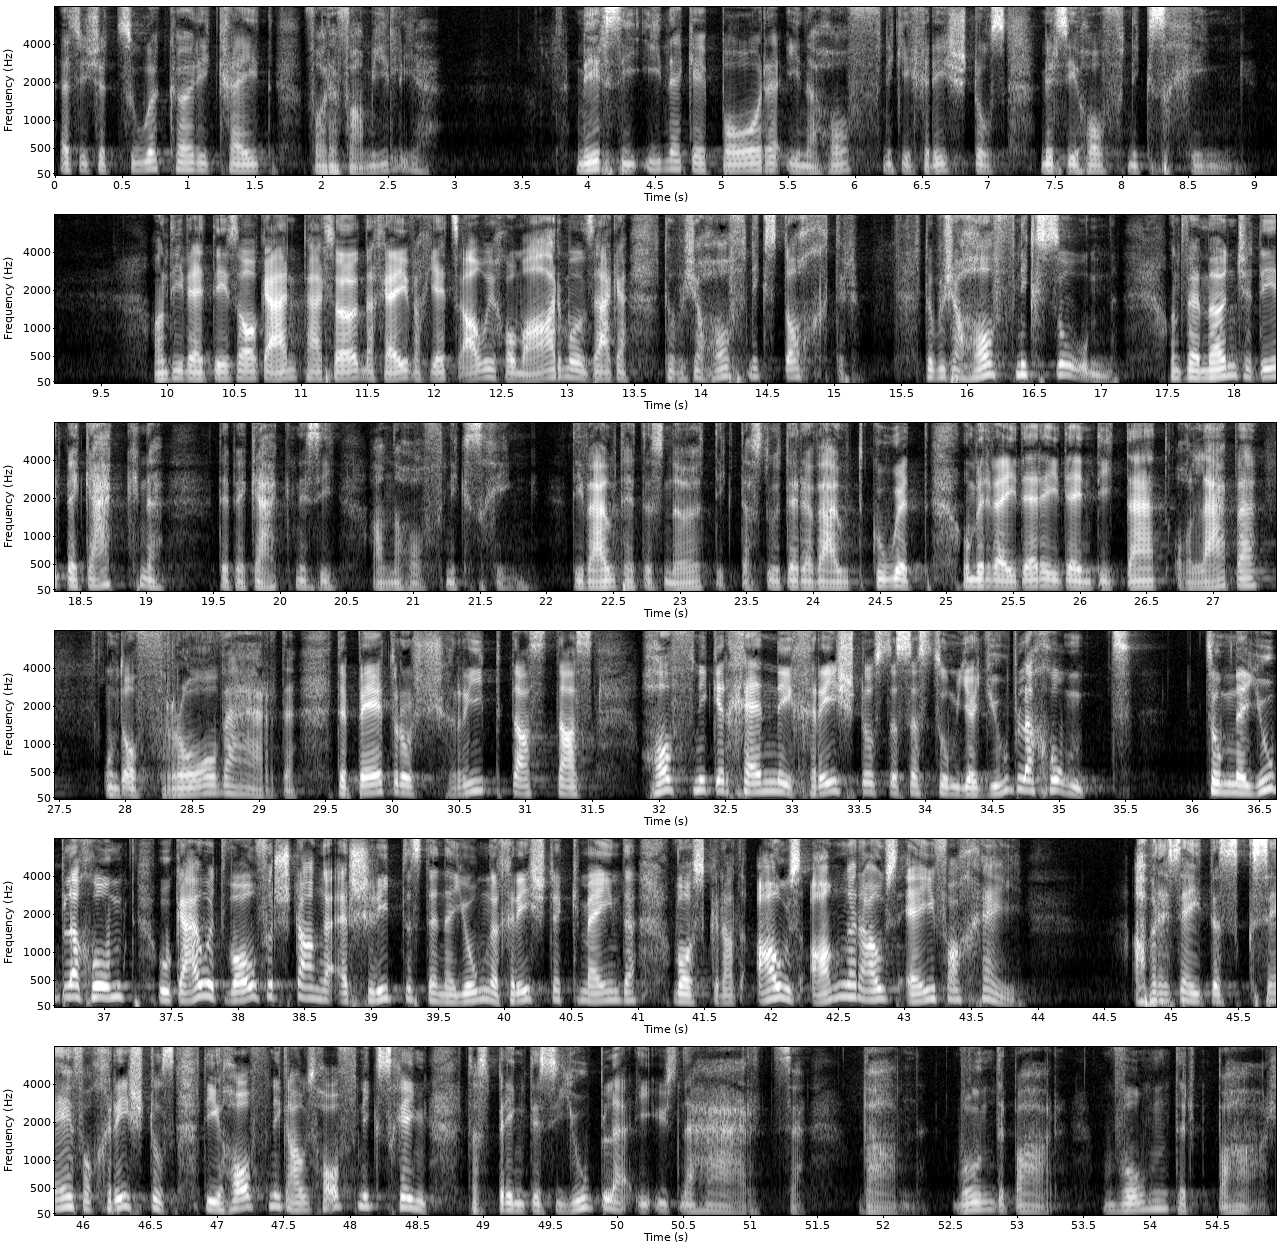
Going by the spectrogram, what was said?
Es ist eine Zugehörigkeit einer Familie. Wir sind hineingeboren in eine Hoffnung in Christus. Wir sind Hoffnungskind. Und ich werde dir so gerne persönlich einfach jetzt alle umarmen und sagen, du bist eine Hoffnungstochter. Du bist ein Hoffnungssohn. Und wenn Menschen dir begegnen, dann begegnen sie einem Hoffnungskind. Die Welt hat es nötig. Das tut dieser Welt gut. Und wir wollen dieser Identität auch leben und auch froh werden. Der Petrus schreibt, dass das Hoffnung erkennen in Christus, dass es zum Jubeln kommt. Zum Jubeln kommt und Geld wohlverstanden. Er schreibt es den jungen Christengemeinden, die es gerade alles andere als einfach haben. Aber er sagt, das Gesehen von Christus, die Hoffnung als Hoffnungskind, das bringt das Jubeln in unseren Herzen. Wann? Wunderbar, wunderbar.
